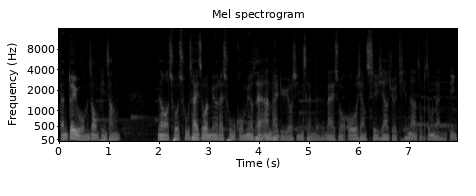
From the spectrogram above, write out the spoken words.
但对于我们这种平常你知道吗？除了出差之外，没有在出国，没有在安排旅游行程的人来说，哦，我想吃一下，觉得天哪，怎么这么难订？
